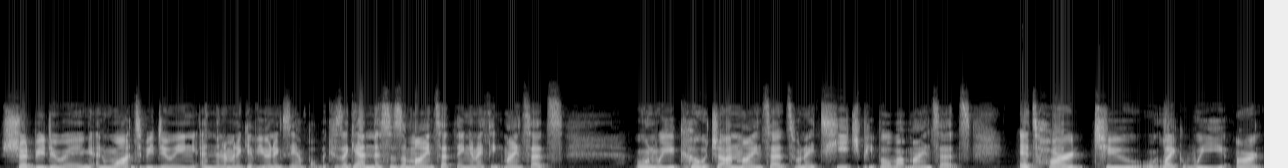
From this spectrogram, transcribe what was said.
should be doing, and want to be doing. And then I'm going to give you an example because, again, this is a mindset thing. And I think mindsets, when we coach on mindsets, when I teach people about mindsets, it's hard to, like, we aren't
